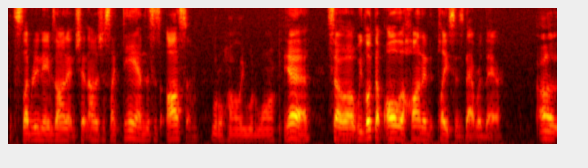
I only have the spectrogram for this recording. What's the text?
with the celebrity names on it and shit. And I was just like, damn, this is awesome. Little Hollywood walk. Yeah. So uh, we looked up all the haunted places that were there. Uh,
